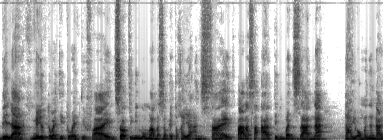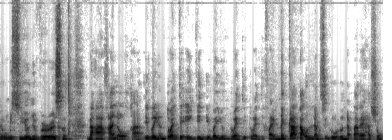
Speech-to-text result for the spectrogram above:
nila ngayon 2025. So, tingin mo, Mama Sam, ito kaya ang sign para sa ating bansa na tayo ang mananalong Miss Universe. Nakakaloka. Iba yung 2018, iba yung 2025. Nagkataon lang siguro na parehas yung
